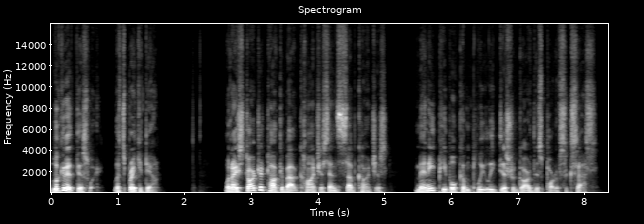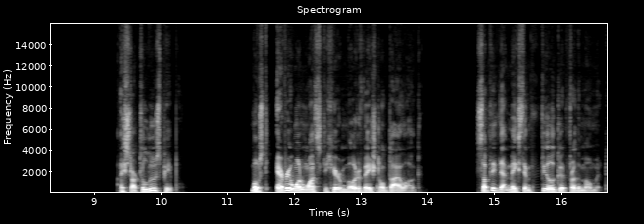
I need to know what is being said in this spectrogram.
Look at it this way. Let's break it down. When I start to talk about conscious and subconscious, many people completely disregard this part of success. I start to lose people. Most everyone wants to hear motivational dialogue, something that makes them feel good for the moment,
